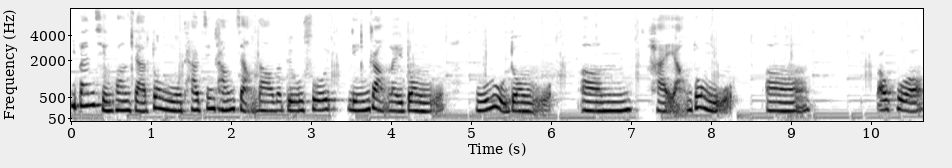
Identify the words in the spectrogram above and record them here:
一般情况下，动物它经常讲到的，比如说灵长类动物、哺乳动物，嗯，海洋动物，嗯，包括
